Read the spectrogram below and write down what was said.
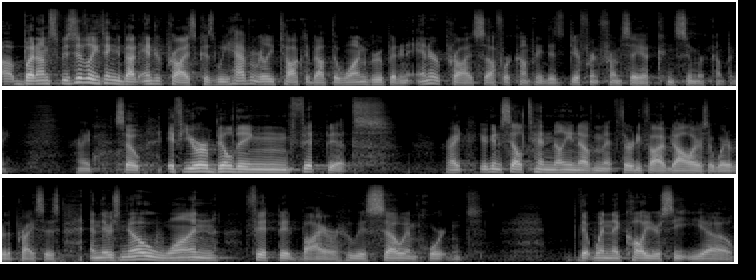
uh, but I'm specifically thinking about enterprise because we haven't really talked about the one group at an enterprise software company that's different from, say, a consumer company, right? So if you're building Fitbits, right, you're going to sell 10 million of them at $35 or whatever the price is, and there's no one Fitbit buyer who is so important that when they call your CEO,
